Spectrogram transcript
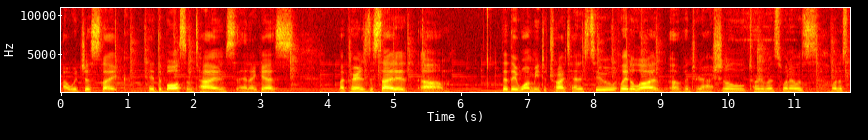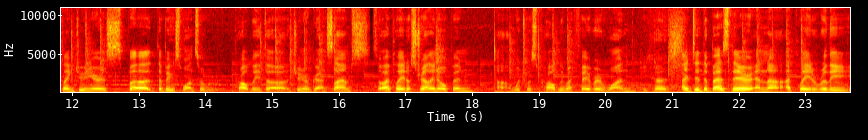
I would just like hit the ball sometimes and I guess my parents decided um, that they want me to try tennis too. I played a lot of international tournaments when I was when I was playing juniors, but the biggest ones were probably the junior grand slams. So I played Australian Open, uh, which was probably my favorite one because I did the best there and uh, I played a really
